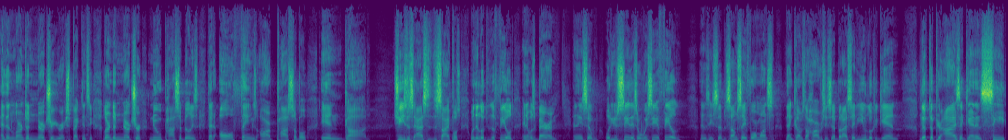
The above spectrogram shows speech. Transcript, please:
and then learn to nurture your expectancy. Learn to nurture new possibilities that all things are possible in God. Jesus asked the disciples when they looked at the field and it was barren, and they said, What do you see? They said, well, We see a field. And he said, Some say four months, then comes the harvest. He said, But I say to you, look again. Lift up your eyes again and see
